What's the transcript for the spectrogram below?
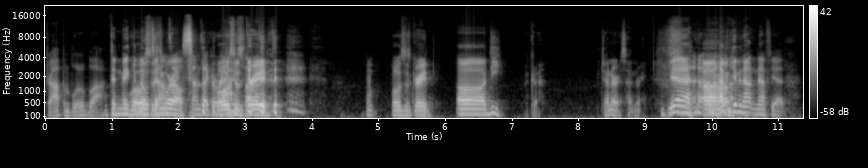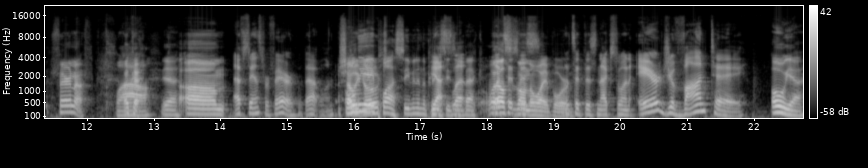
drop and blew a block. Didn't make What the was notes his- anywhere sounds else. Sounds like a What was his song. grade? what was his grade? Uh, D. Okay. Generous, Henry. Yeah. I haven't given out an F yet. Fair enough. Wow. Yeah, Um, F stands for fair with that one. shall only we go? A plus, even in the preseason. Yes. Let, back. What let's else hit is on the this- whiteboard? Let's hit this next one. Air Javonte. Oh yeah.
